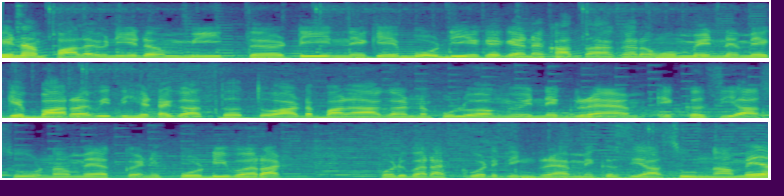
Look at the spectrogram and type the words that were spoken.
ඒනම් පලවිනිට මී 13 එක බොඩිය එක ගැන කතා කරමු. මෙන්න මේක බර විදිහට ගත්තොත් වාට බලාගන්න පුළුවන් වෙන්න ග්‍රෑම් එකසි අසූ නමයක් වැනි පොඩිවරක් පොඩිබරක්වටඉතින් ග්‍රෑම් එකසි අසූ නමය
